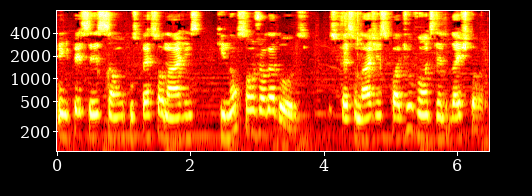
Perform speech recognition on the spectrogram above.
NPCs são os personagens que não são jogadores, os personagens coadjuvantes dentro da história.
